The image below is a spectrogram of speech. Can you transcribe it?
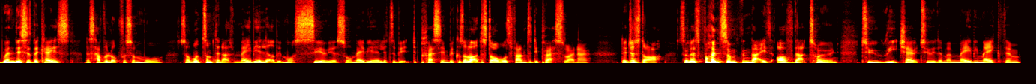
When this is the case, let's have a look for some more. So I want something that's maybe a little bit more serious or maybe a little bit depressing because a lot of the Star Wars fans are depressed right now They just are. So let's find something that is of that tone to reach out to them and maybe make them,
